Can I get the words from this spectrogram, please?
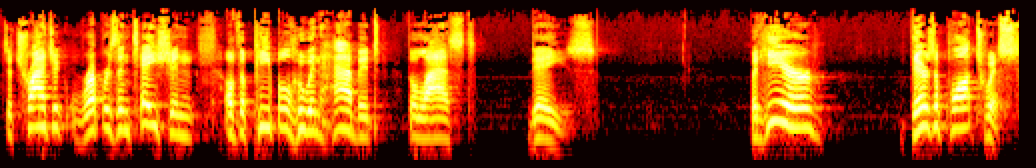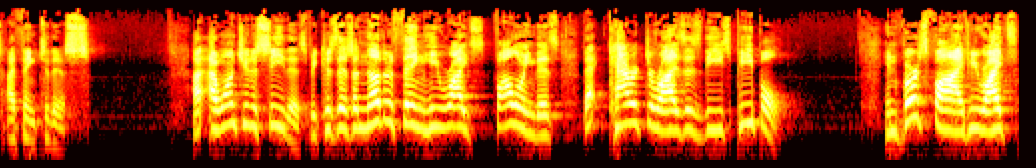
It's a tragic representation of the people who inhabit the last days. But here, there's a plot twist, I think, to this. I, I want you to see this because there's another thing he writes following this that characterizes these people. In verse 5, he writes,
